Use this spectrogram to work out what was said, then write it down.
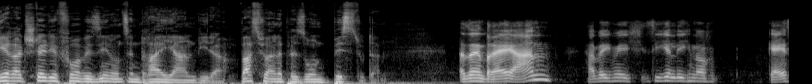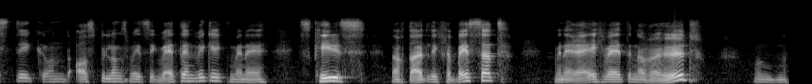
Gerald, stell dir vor, wir sehen uns in drei Jahren wieder. Was für eine Person bist du dann? Also in drei Jahren habe ich mich sicherlich noch geistig und ausbildungsmäßig weiterentwickelt, meine Skills noch deutlich verbessert, meine Reichweite noch erhöht und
